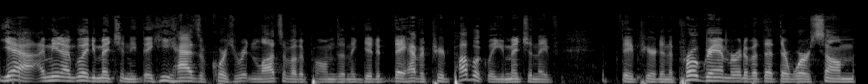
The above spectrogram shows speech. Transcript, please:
Yeah, I mean, I'm glad you mentioned that he has, of course, written lots of other poems, and they did. They have appeared publicly. You mentioned they've they appeared in the program. I read about that. There were some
